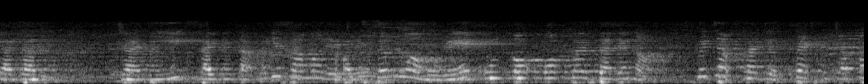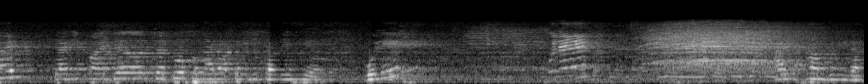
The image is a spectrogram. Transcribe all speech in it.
Ghazali. Jadi, saya minta kerjasama daripada semua murid untuk fokus dan dengar. Sekejap saja teks ucapan daripada Ketua Pengarah Pendidikan Malaysia. Boleh? Boleh? Alhamdulillah.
